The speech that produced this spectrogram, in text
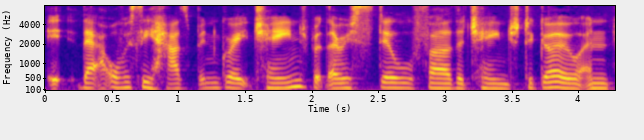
it, there obviously has been great change, but there is still further change to go. And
